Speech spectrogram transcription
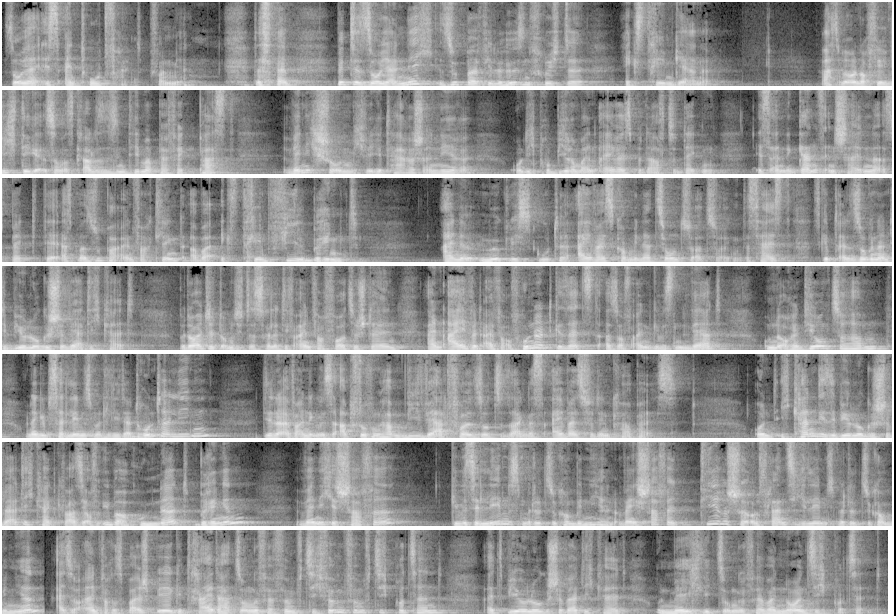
Soja ist ein Todfeind von mir. Deshalb bitte Soja nicht, super viele Hülsenfrüchte, extrem gerne. Was mir aber noch viel wichtiger ist und was gerade zu diesem Thema perfekt passt, wenn ich schon mich vegetarisch ernähre und ich probiere meinen Eiweißbedarf zu decken, ist ein ganz entscheidender Aspekt, der erstmal super einfach klingt, aber extrem viel bringt, eine möglichst gute Eiweißkombination zu erzeugen. Das heißt, es gibt eine sogenannte biologische Wertigkeit. Bedeutet, um sich das relativ einfach vorzustellen, ein Ei wird einfach auf 100 gesetzt, also auf einen gewissen Wert, um eine Orientierung zu haben. Und dann gibt es halt Lebensmittel, die da drunter liegen die dann einfach eine gewisse Abstufung haben, wie wertvoll sozusagen das Eiweiß für den Körper ist. Und ich kann diese biologische Wertigkeit quasi auf über 100 bringen, wenn ich es schaffe, gewisse Lebensmittel zu kombinieren. Und wenn ich schaffe, tierische und pflanzliche Lebensmittel zu kombinieren, also einfaches Beispiel, Getreide hat so ungefähr 50, 55 Prozent als biologische Wertigkeit und Milch liegt so ungefähr bei 90 Prozent.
